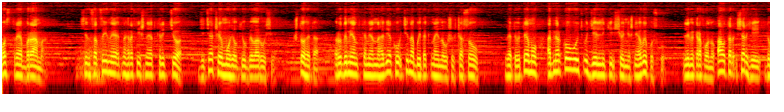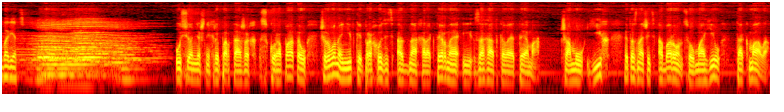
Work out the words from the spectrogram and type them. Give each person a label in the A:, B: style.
A: вострая брама. Сенсацыйнае этнаграфічнае адкрыццё, дзіцячыя могілкі ў Беларусі. Што гэта? Рудымент каменнага веку ці набытак найноўшых часоў. Гэтую тэму абмяркоўваюць удзельнікі сённяшняга выпуску. Для мікрафону аўтар Сергей Дубавец.
B: У сённяшніх рэпартажах з курапатаў чырвонай ніткай праходзіць адна характэрная і загадкавая тэма. Чаму іх, это значыць абаронцаў магіл так мала.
